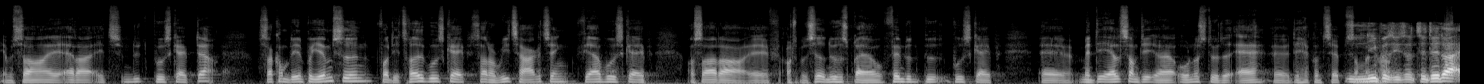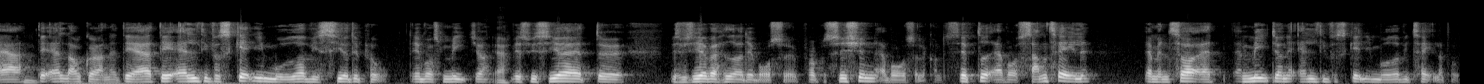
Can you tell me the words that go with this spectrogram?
jamen så øh, er der et nyt budskab der. Så kommer vi ind på hjemmesiden, for det tredje budskab, så er der retargeting, fjerde budskab, og så er der øh, automatiseret nyhedsbrev, femte budskab. Øh, men det er alt sammen det er understøttet af øh, det her koncept, som Lige præcis, og til det der er, mm. det er altafgørende, det er, det er alle de forskellige måder, vi siger det på. Det er vores medier. Ja. Hvis vi siger, at øh, hvis vi siger, hvad hedder det, vores øh, proposition, er vores, eller konceptet er vores samtale, jamen så er, er medierne alle de forskellige måder, vi taler på.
